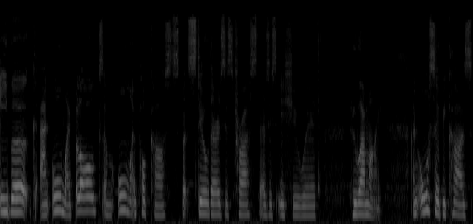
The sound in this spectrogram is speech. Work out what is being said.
ebook and all my blogs and all my podcasts, but still there is this trust, there's this issue with who am I? And also because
